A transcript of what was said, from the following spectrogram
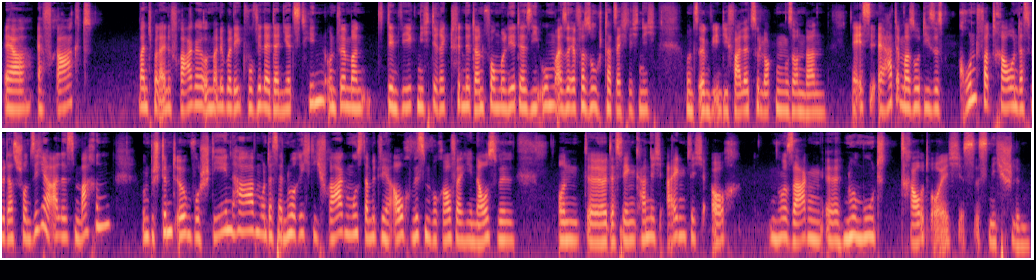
Er, er fragt manchmal eine Frage und man überlegt, wo will er denn jetzt hin? Und wenn man den Weg nicht direkt findet, dann formuliert er sie um. Also er versucht tatsächlich nicht, uns irgendwie in die Falle zu locken, sondern er, ist, er hat immer so dieses Grundvertrauen, dass wir das schon sicher alles machen und bestimmt irgendwo stehen haben und dass er nur richtig fragen muss, damit wir auch wissen, worauf er hinaus will. Und äh, deswegen kann ich eigentlich auch nur sagen, äh, nur Mut, traut euch, es ist nicht schlimm.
